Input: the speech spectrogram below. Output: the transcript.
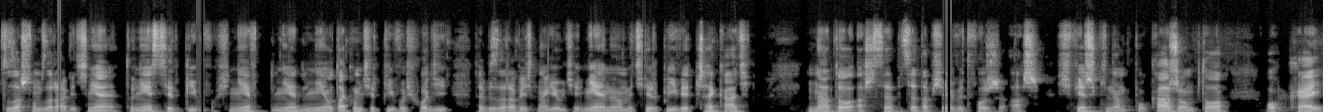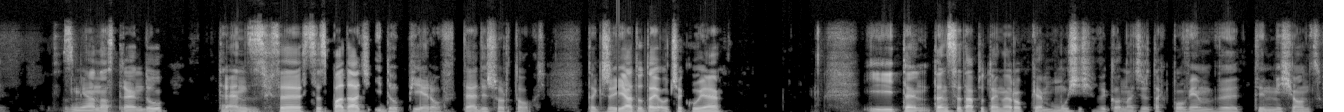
to zaczną zarabiać. Nie, to nie jest cierpliwość. Nie, nie, nie o taką cierpliwość chodzi, żeby zarabiać na giełdzie. Nie, my mamy cierpliwie czekać na to, aż se- setup się wytworzy, aż świeżki nam pokażą to, ok, zmiana z trendu, trend chce, chce spadać i dopiero wtedy shortować. Także ja tutaj oczekuję i ten, ten setup tutaj na robkę musi się wykonać, że tak powiem, w tym miesiącu.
